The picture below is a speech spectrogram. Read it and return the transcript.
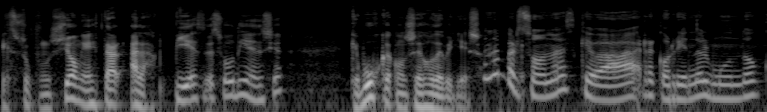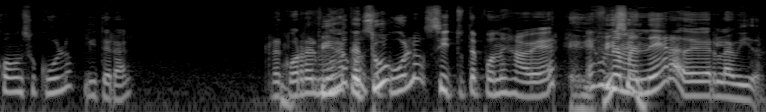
es, su función es estar a los pies de su audiencia, que busca consejos de belleza. Una persona es que va recorriendo el mundo con su culo, literal. Recorre el mundo con su culo. Si tú te pones a ver, Es es, una manera de ver la vida.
